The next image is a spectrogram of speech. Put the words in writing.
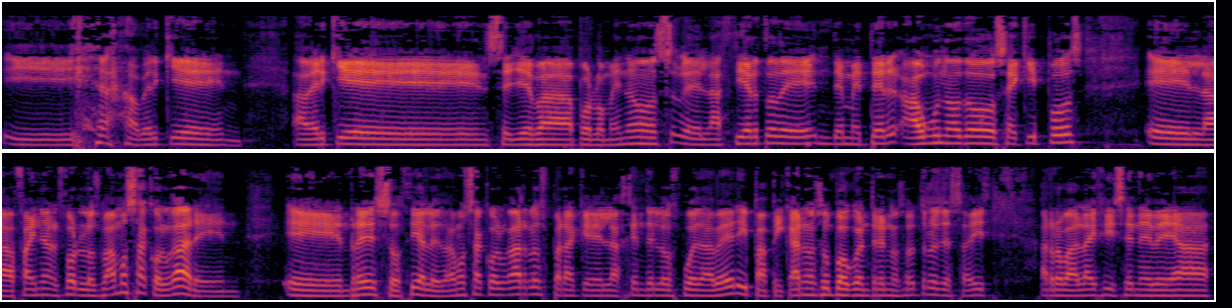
y a ver quién a ver quién se lleva por lo menos el acierto de, de meter a uno o dos equipos en la Final Four. Los vamos a colgar en, en redes sociales, vamos a colgarlos para que la gente los pueda ver y para picarnos un poco entre nosotros, ya sabéis, arroba LifeisNBA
